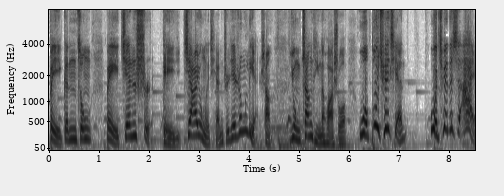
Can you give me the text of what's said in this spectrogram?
被跟踪、被监视，给家用的钱直接扔脸上。用张婷的话说：“我不缺钱，我缺的是爱。”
